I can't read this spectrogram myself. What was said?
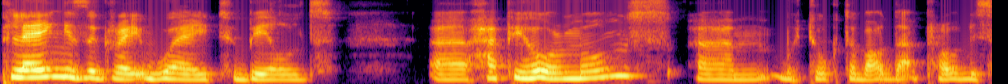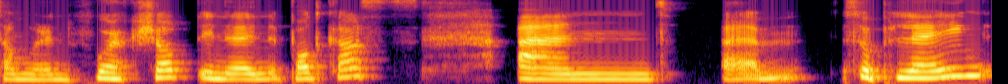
playing is a great way to build uh, happy hormones. Um, we talked about that probably somewhere in workshop in the, in the podcasts, and um, so playing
